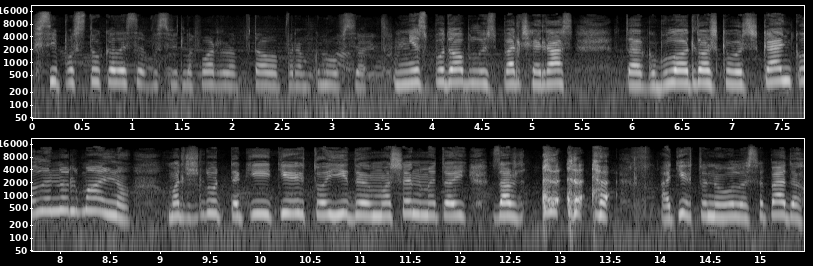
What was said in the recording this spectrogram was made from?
всі постукалися, бо світлофор раптово перемкнувся. Мені сподобалось перший раз, так було трошки важкенько, але нормально. Маршрут такий, ті, хто їде машинами, той завжди. А ті, хто на велосипедах,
